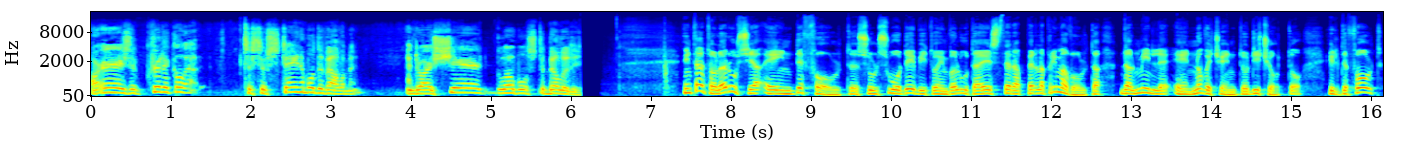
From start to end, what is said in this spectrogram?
are areas of critical to sustainable development and to our shared global stability. Intanto la Russia è in default sul suo debito in valuta estera per la prima volta dal 1918. Il default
